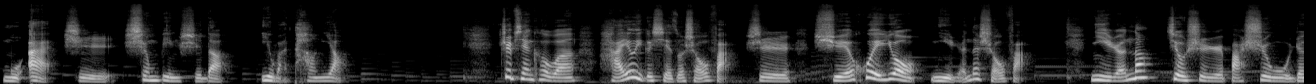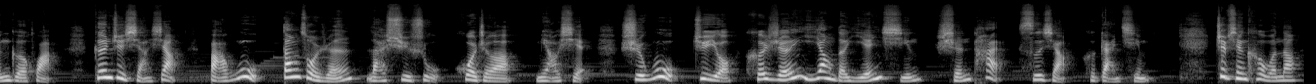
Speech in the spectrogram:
母爱是生病时的一碗汤药。这篇课文还有一个写作手法是学会用拟人的手法。拟人呢，就是把事物人格化，根据想象，把物当作人来叙述或者描写，使物具有和人一样的言行、神态、思想和感情。这篇课文呢，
